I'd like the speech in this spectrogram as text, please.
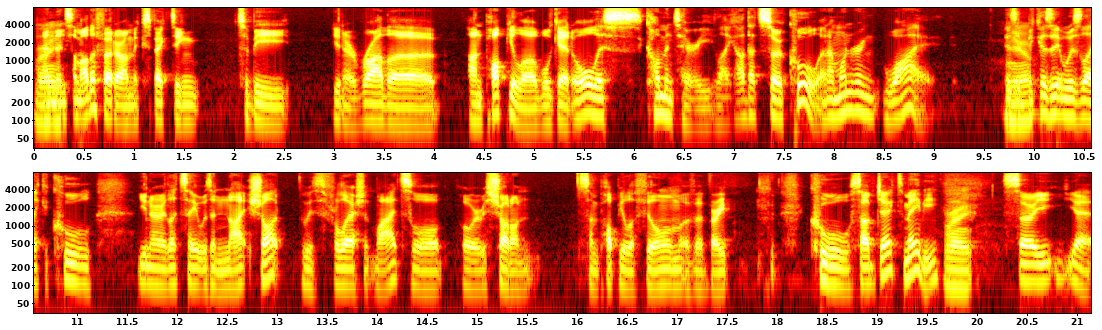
right. And then some other photo I'm expecting to be, you know, rather unpopular will get all this commentary like, oh, that's so cool. And I'm wondering why. Is Yeah. it because it was like a cool, you know, let's say it was a night shot with fluorescent lights, or or it was shot on some popular film of a very cool subject, maybe. right. So yeah,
